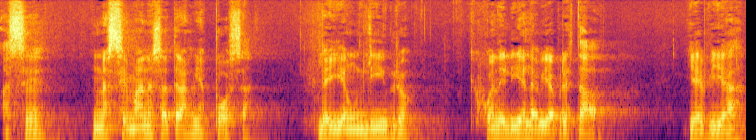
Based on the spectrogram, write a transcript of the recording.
Hace unas semanas atrás mi esposa leía un libro que Juan Elías le había prestado y había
